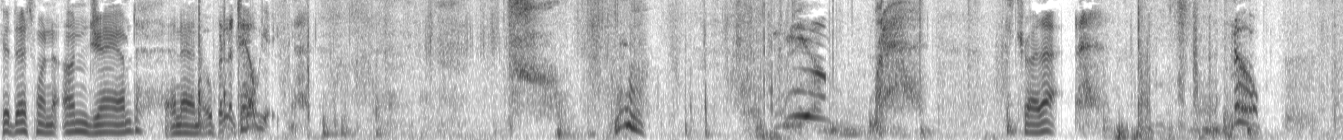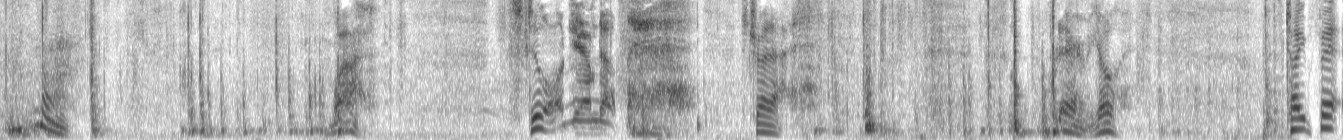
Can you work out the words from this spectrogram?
get this one unjammed and then open the tailgate. Let's try that. No. Wow. Still all jammed up. Let's try that. There we go. Tight fit.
